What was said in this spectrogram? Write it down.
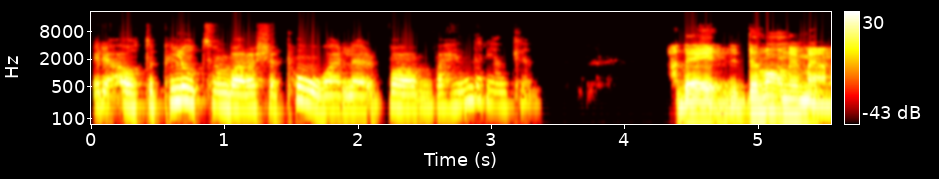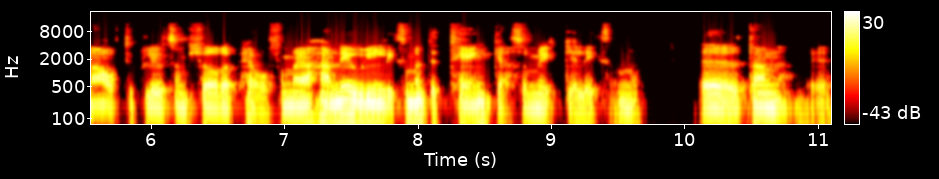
är det autopilot som bara kör på eller vad, vad händer egentligen? Det, det var nog mer en autopilot som körde på för mig. Jag hann nog liksom inte tänka så mycket. Liksom. Eh, utan eh,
